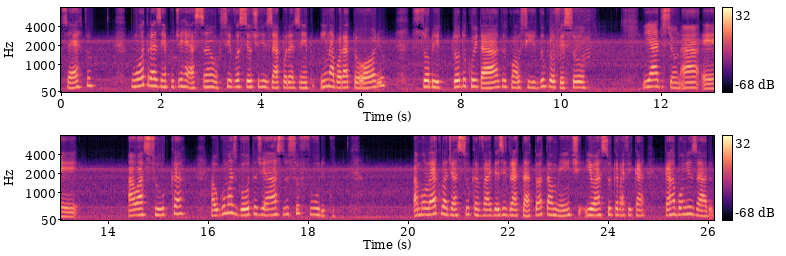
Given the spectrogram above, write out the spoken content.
Certo? Um outro exemplo de reação, se você utilizar, por exemplo, em laboratório, sob todo cuidado, com auxílio do professor, e adicionar é, ao açúcar algumas gotas de ácido sulfúrico. A molécula de açúcar vai desidratar totalmente e o açúcar vai ficar carbonizado,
